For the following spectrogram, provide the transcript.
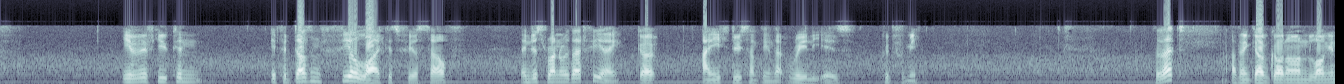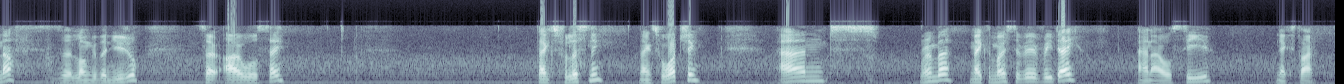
Even if you can, if it doesn't feel like it's for yourself, then just run with that feeling. Go, I need to do something that really is good for me. So that, I think I've gone on long enough, longer than usual. So I will say, thanks for listening, thanks for watching, and remember, make the most of every day, and I will see you next time.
